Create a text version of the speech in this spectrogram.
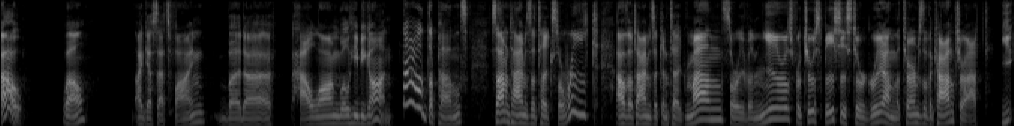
Oh, well, I guess that's fine, but, uh, how long will he be gone? It depends. Sometimes it takes a week, other times it can take months or even years for two species to agree on the terms of the contract. Y-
